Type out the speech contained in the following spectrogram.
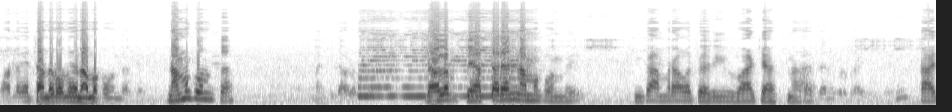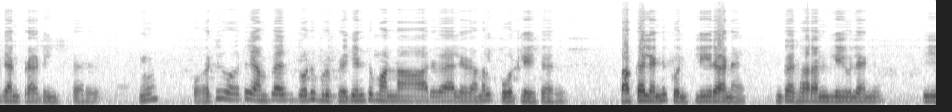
టోటల్గా చంద్రబాబు మీద నమ్మకం ఉందా సార్? నమ్మకం ఉంది సార్. మంచి డెవలప్ డెవలప్ చేస్తారని నమ్మకం ఉంది. ఇంకా అమరావతి అది బాగా చేస్తున్నారు. రాజధాని ప్రకటించారు. రాజాని ప్రకటించారు. ఉం? ఒకటి ఒకటి ఎంప్లాయీస్ కూడా ఇప్పుడు ప్రజెంట్ మొన్న ఆరు వేల ఏడు వందలు కోట్లు వేశారు. పక్కాలన్నీ కొన్ని క్లియర్ అయినాయి. ఇంకా సడన్ లీవ్లని ఈ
